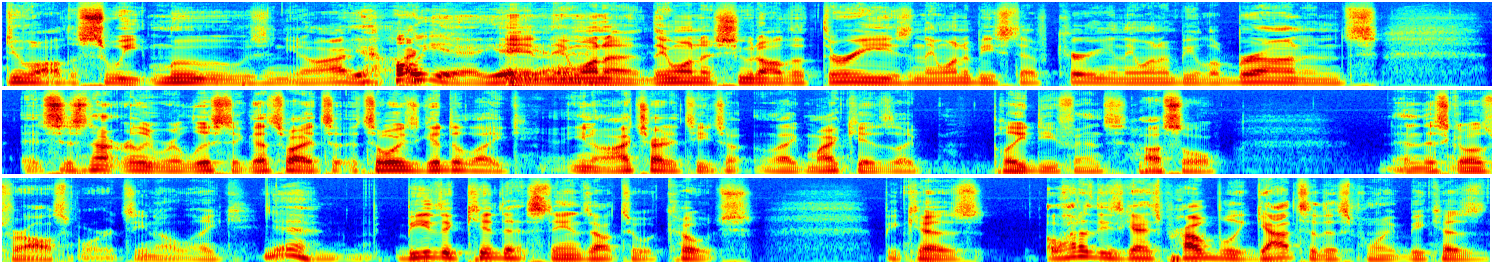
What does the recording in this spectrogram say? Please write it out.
do all the sweet moves, and you know, I, Yeah. I- Oh, yeah, yeah, and they want to they want to shoot all the threes, and they want to be Steph Curry, and they want to be LeBron, and it's it's just not really realistic. That's why it's it's always good to like you know I try to teach like my kids like play defense, hustle, and this goes for all sports. You know, like yeah, be the kid that stands out to a coach, because a lot of these guys probably got to this point because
